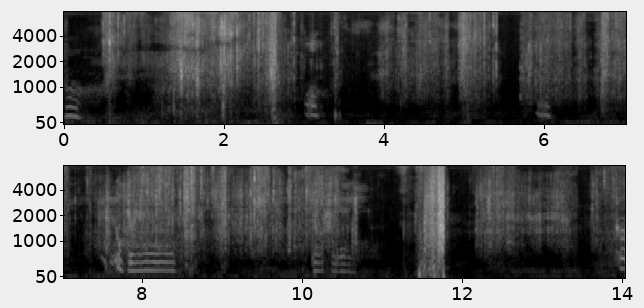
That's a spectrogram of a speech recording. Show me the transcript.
อืมนี่อืมโอ้โหดอกใหญ่ ก็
